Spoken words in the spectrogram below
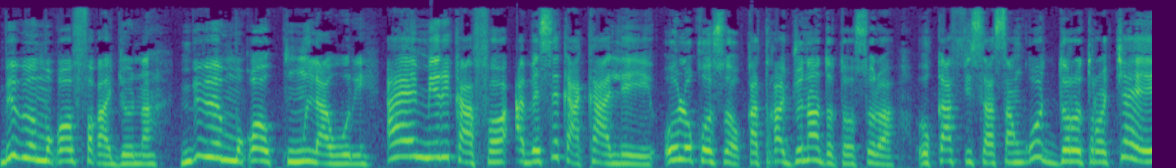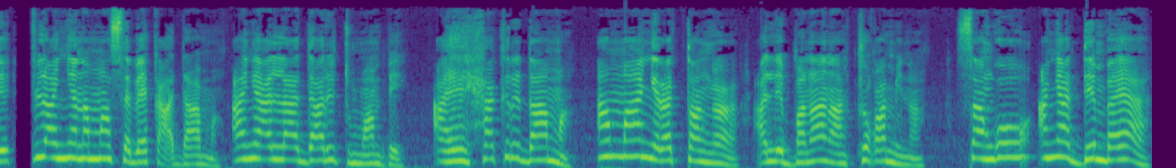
min be mɔgɔw faga joona min be mɔgɔw kuun lawuri a ye miiri k'a fɔ a be se ka k'ale ye o lo kosɔn ka taga joona dɔtɔrɔso la o ka fisa sanko dɔrɔtɔrɔcɛ ye fila ɲɛnama sɛbɛ k'a daa ma an y'a ladari tuma bɛɛ a ye hakiri d'an ma an b'an yɛrɛ tanga ale bana na coga min na sanko an y'a denbaya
